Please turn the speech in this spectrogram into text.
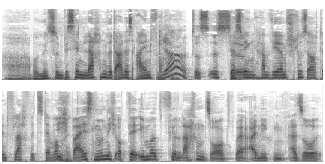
Ah, aber mit so ein bisschen Lachen wird alles einfacher. Ja, das ist. Deswegen haben wir am Schluss auch den Flachwitz der Woche. ich weiß nur nicht, ob der immer für Lachen sorgt bei einigen. Also,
